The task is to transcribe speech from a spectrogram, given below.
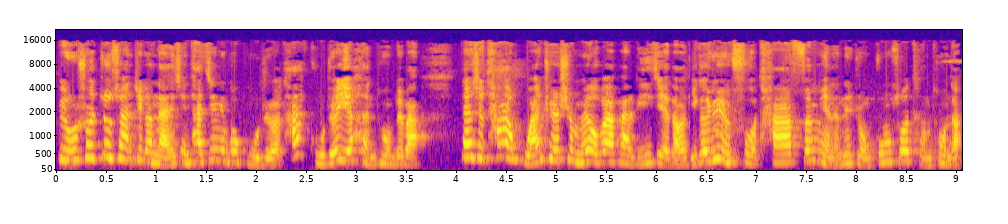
比如说，就算这个男性他经历过骨折，他骨折也很痛，对吧？但是他完全是没有办法理解到一个孕妇她分娩的那种宫缩疼痛的。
